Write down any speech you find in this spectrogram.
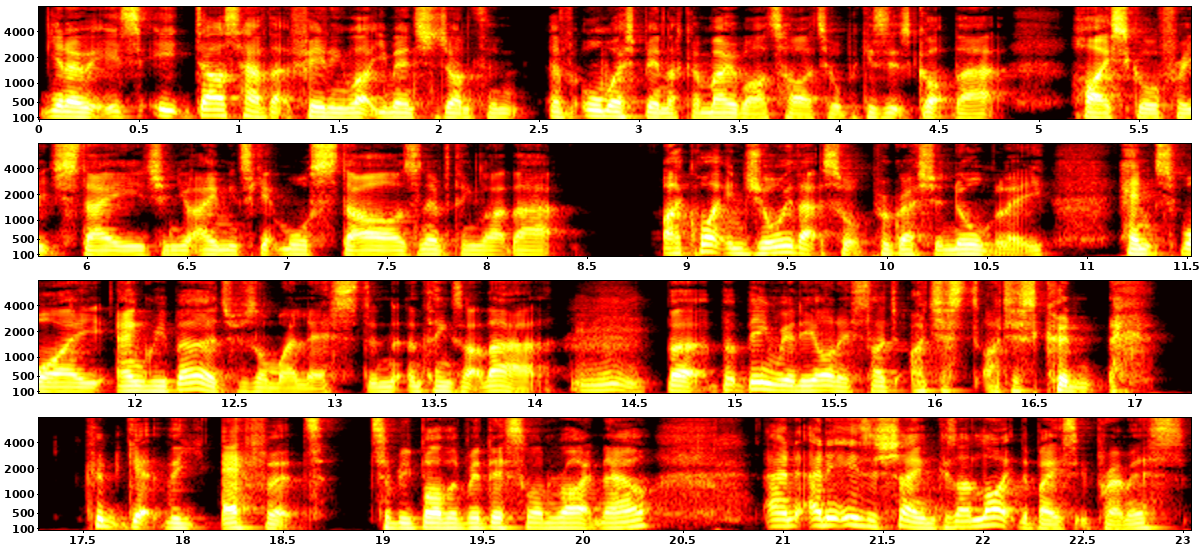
You know, it's it does have that feeling like you mentioned, Jonathan, of almost being like a mobile title because it's got that high score for each stage and you're aiming to get more stars and everything like that. I quite enjoy that sort of progression normally, hence why Angry Birds was on my list and, and things like that. Mm. But but being really honest, I, I just I just couldn't couldn't get the effort to be bothered with this one right now. And and it is a shame because I like the basic premise.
